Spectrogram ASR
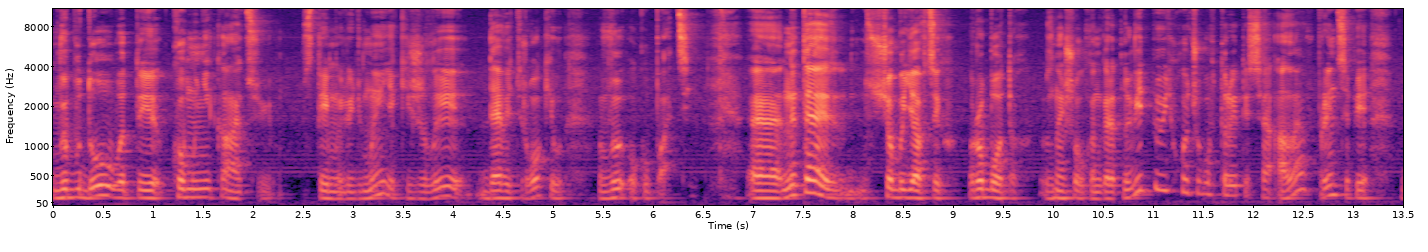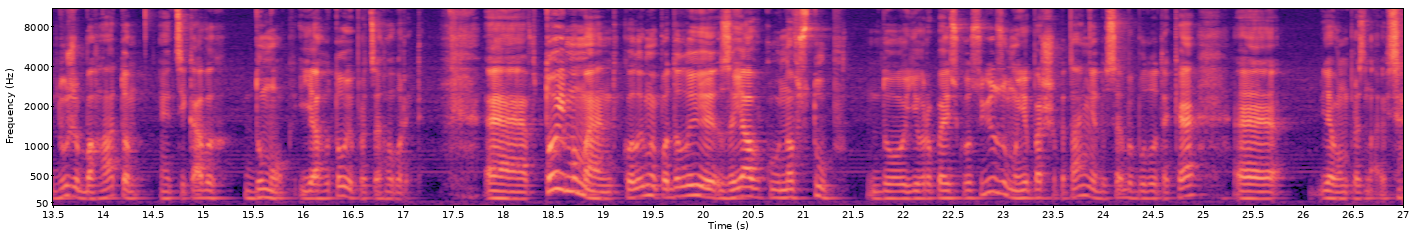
вибудовувати комунікацію з тими людьми, які жили 9 років в окупації. Е, Не те, щоб я в цих роботах знайшов конкретну відповідь, хочу повторитися, але в принципі дуже багато е, цікавих думок, і я готовий про це говорити. Е, В той момент, коли ми подали заявку на вступ до Європейського Союзу, моє перше питання до себе було таке. е, Я вам признаюся,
